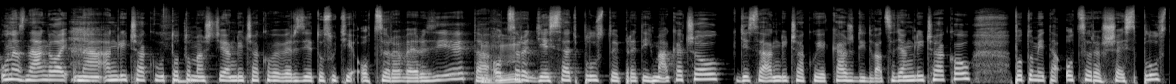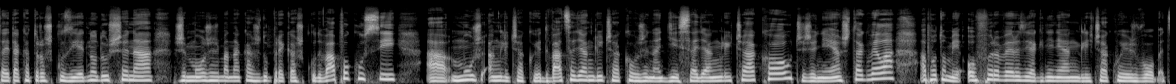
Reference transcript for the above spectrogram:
uh, u nás na, angli- na angličaku, toto máš tie angličakové verzie, to sú tie OCR verzie, tá mm-hmm. OCR 10 plus to je pre tých makačov, kde sa angličakuje každý 20 angličákov. Potom je tá OCR 6 plus, tá je taká trošku zjednodušená, že môžeš mať na každú prekažku dva pokusy a muž angličakuje 20 angličákov, žena 10 angličákov, čiže nie až tak veľa. A potom je offer verzia, kde neangličakuješ vôbec.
